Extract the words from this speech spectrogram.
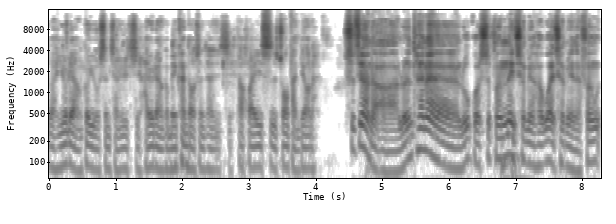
对吧？有两个有生产日期，还有两个没看到生产日期，他怀疑是装反掉了。是这样的啊，轮胎呢，如果是分内侧面和外侧面的，分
